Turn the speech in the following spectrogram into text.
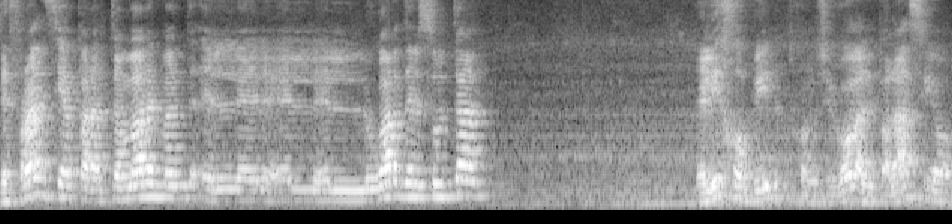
de Francia para tomar el, el, lugar del sultán. El hijo vino, cuando llegó al palacio,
